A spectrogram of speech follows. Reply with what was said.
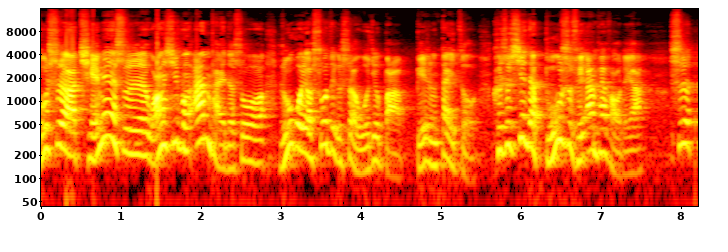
不是啊，前面是王熙凤安排的，说如果要说这个事儿，我就把别人带走。可是现在不是谁安排好的呀，是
